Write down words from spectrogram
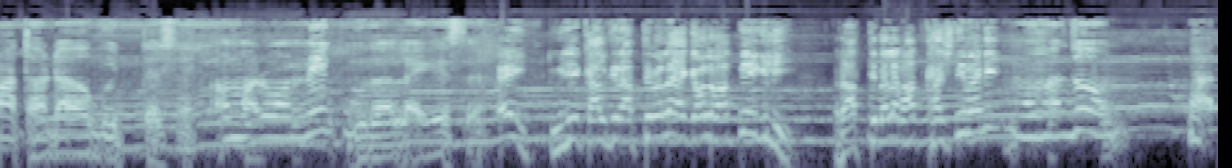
মাথাটাও ঘুরতেছে আমার অনেক ক্ষুধা লেগেছে। এই তুই যে কালকে রাত্রেবেলা একেবেলা ভাত নিয়ে গেলি রাত্রেবেলা ভাত খাসনি মানে? মহাজন ভাত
